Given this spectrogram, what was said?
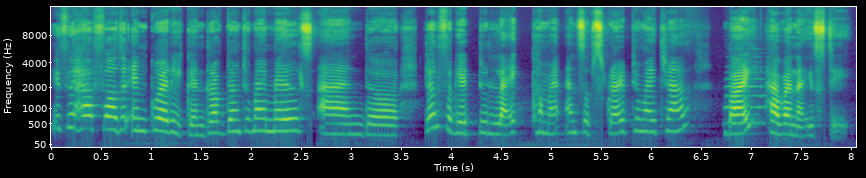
If you have further inquiry, you can drop down to my mails and uh, don't forget to like, comment and subscribe to my channel. Bye. Have a nice day.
